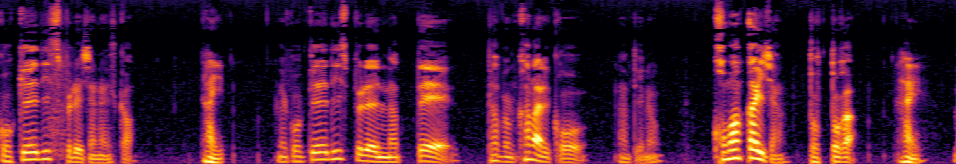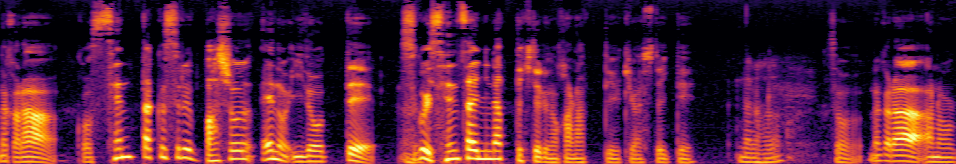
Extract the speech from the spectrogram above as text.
5K ディスプレイじゃないですか。はい。で 5K ディスプレイになって多分かなりこうなんていうの？細かいじゃん。ドットが。はい。だからこう選択する場所への移動ってすごい繊細になってきてるのかなっていう気はしていて、なるほど。そう。だからあの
